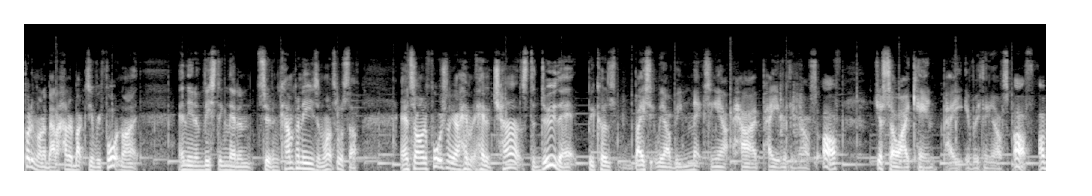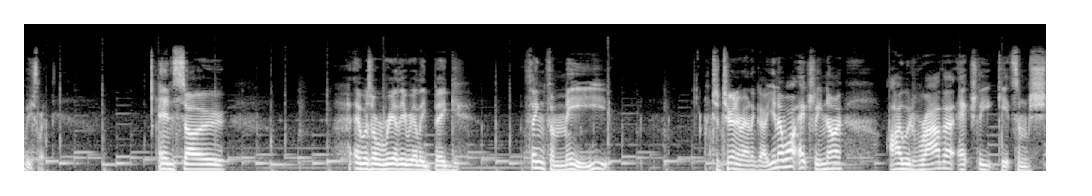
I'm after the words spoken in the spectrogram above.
putting on about hundred bucks every fortnight, and then investing that in certain companies and all that sort of stuff. And so, unfortunately, I haven't had a chance to do that because basically I've been maxing out how I pay everything else off just so I can pay everything else off, obviously. And so, it was a really, really big thing for me to turn around and go, you know what? Actually, no. I would rather actually get some sh-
